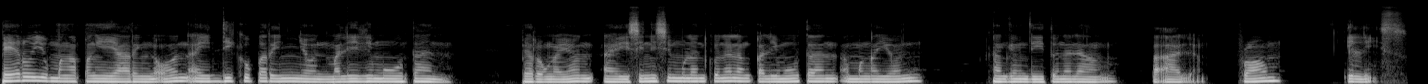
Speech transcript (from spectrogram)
pero yung mga pangyayaring noon ay di ko pa rin yun malilimutan. Pero ngayon ay sinisimulan ko na lang kalimutan ang mga yon hanggang dito na lang paalam. From Elise.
